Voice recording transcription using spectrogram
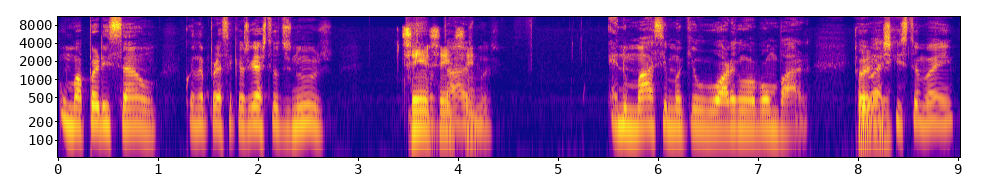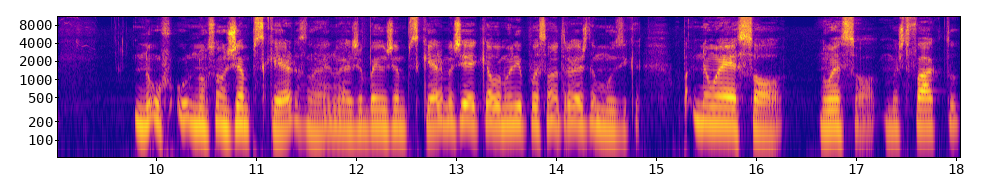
uma aparição, quando aparece aqueles gajos todos nus, Sim, sim, sim. fantasmas, é no máximo aquele órgão a bombar. Pois Eu é. acho que isso também não, não são jump scares, não é? Não é bem um jump scare, mas é aquela manipulação através da música. Não é só, não é só, mas de facto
